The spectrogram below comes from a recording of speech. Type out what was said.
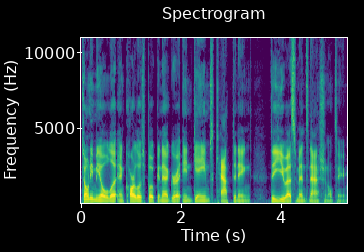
Tony Meola and Carlos Bocanegra in games captaining the U.S. men's national team.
